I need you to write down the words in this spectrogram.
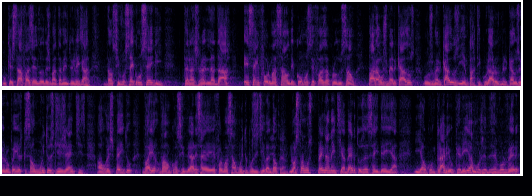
o que está fazendo o desmatamento ilegal. Exato. Então, se você consegue trasladar essa informação de como se faz a produção para os mercados, os mercados e em particular os mercados europeus que são muito exigentes ao respeito, vai, vão considerar essa informação muito positiva. Então, Entendo. nós estamos plenamente abertos a essa ideia e, ao contrário, queríamos desenvolver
